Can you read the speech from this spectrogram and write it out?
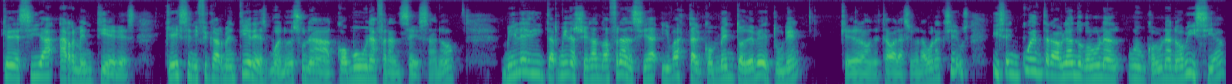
que decía Armentieres. ¿Qué significa Armentieres? Bueno, es una comuna francesa, ¿no? Milady termina llegando a Francia y va hasta el convento de Bétune, que era donde estaba la señora Bonacieux, y se encuentra hablando con una, con una novicia,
